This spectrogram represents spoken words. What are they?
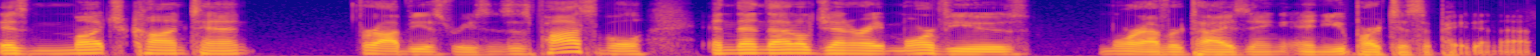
as much content for obvious reasons as possible, and then that'll generate more views, more advertising, and you participate in that.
